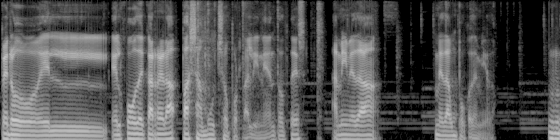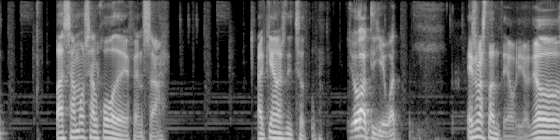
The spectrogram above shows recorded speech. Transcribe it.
pero el, el, juego de carrera pasa mucho por la línea, entonces a mí me da, me da un poco de miedo. Pasamos al juego de defensa. ¿A quién has dicho tú? Yo a TJ Watt. Es bastante obvio. Yo,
